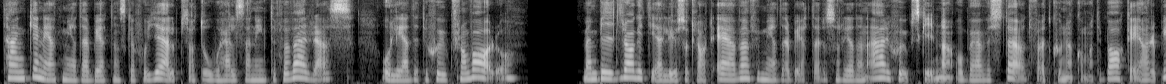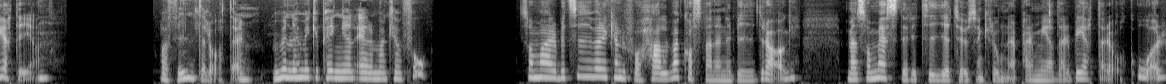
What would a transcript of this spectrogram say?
Tanken är att medarbetaren ska få hjälp så att ohälsan inte förvärras och leder till sjukfrånvaro. Men bidraget gäller ju såklart även för medarbetare som redan är sjukskrivna och behöver stöd för att kunna komma tillbaka i arbete igen. Vad fint det låter. Men hur mycket pengar är det man kan få? Som arbetsgivare kan du få halva kostnaden i bidrag, men som mest är det 10 000 kronor per medarbetare och år.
